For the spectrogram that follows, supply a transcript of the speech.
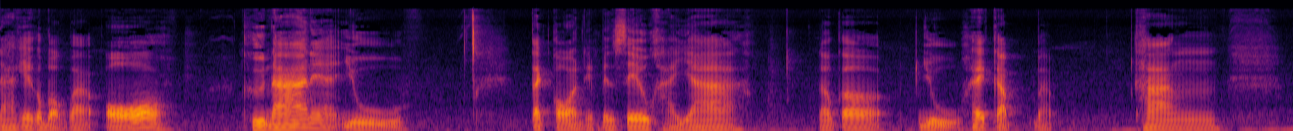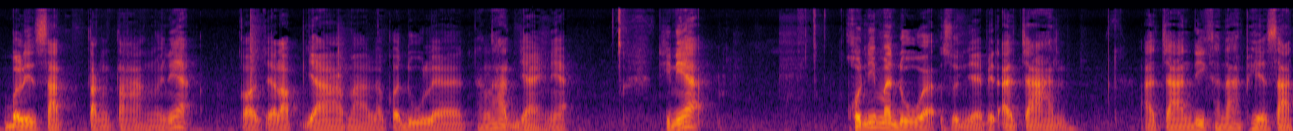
น้าแกก็บอกว่า อ๋อ คือน้าเนี่ยอยู่ แต่ก่อนเนี่ยเป็นเซลล์ขายยา แล้วก็อยู่ให้กับแบบทางบริษัทต่างๆเลยเนี่ย ก็จะรับยามาแล้วก็ดูแลทั้งหัดใหญ่เนี่ย ทีเนี้ยคนที่มาดูอะส่วนใหญ่เป็นอาจารย์ อาจารย์ที่คณะเภสัช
